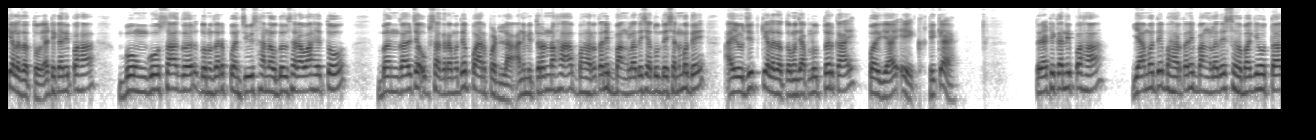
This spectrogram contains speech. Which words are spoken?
केला जातो? या ठिकाणी पहा. बोंगोसागर दोन हजार पंचवीस हा नौदल सराव आहे. तो बंगालच्या उपसागरामध्ये पार पडला. आणि मित्रांनो हा भारत आणि बांगलादेश या दोन देशांमध्ये आयोजित केला जातो. म्हणजे आपलं उत्तर काय? पर्याय एक. ठीक आहे? तर या ठिकाणी पहा. यामध्ये भारत आणि बांगलादेश सहभागी होतात.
